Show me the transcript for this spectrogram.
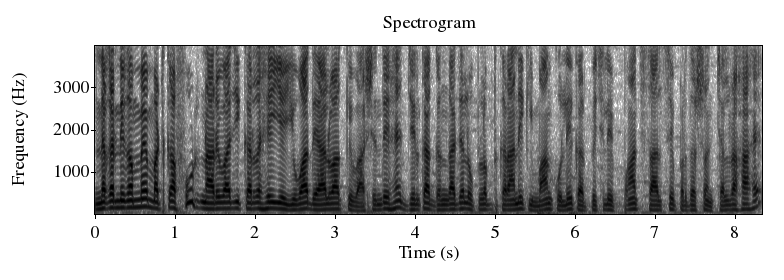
नगर निगम में मटका फूट नारेबाजी कर रहे ये युवा दयालबाग के बाशिंदे हैं, जिनका गंगाजल उपलब्ध कराने की मांग को लेकर पिछले पाँच साल से प्रदर्शन चल रहा है।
